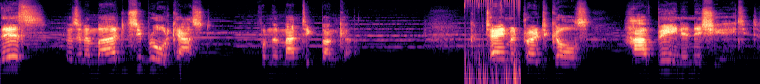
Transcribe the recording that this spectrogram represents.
This is an emergency broadcast from the Mantic Bunker. Containment protocols have been initiated.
